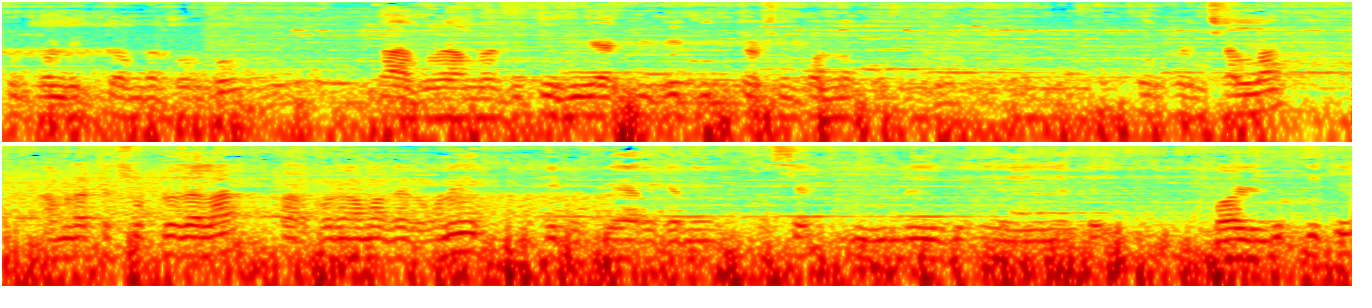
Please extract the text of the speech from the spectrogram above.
ফুটবল লিগটা আমরা করব। তারপরে আমরা দ্বিতীয় বিভাগ ক্রিকেট লিগটা সম্পন্ন করব। ইনশাল্লাহ আমরা একটা ছোট্ট জেলা তারপরে আমাদের অনেক ক্রিকেট প্লেয়ার এখানে আছে বিভিন্ন ইয়েতে বয়স ভিত্তিকে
